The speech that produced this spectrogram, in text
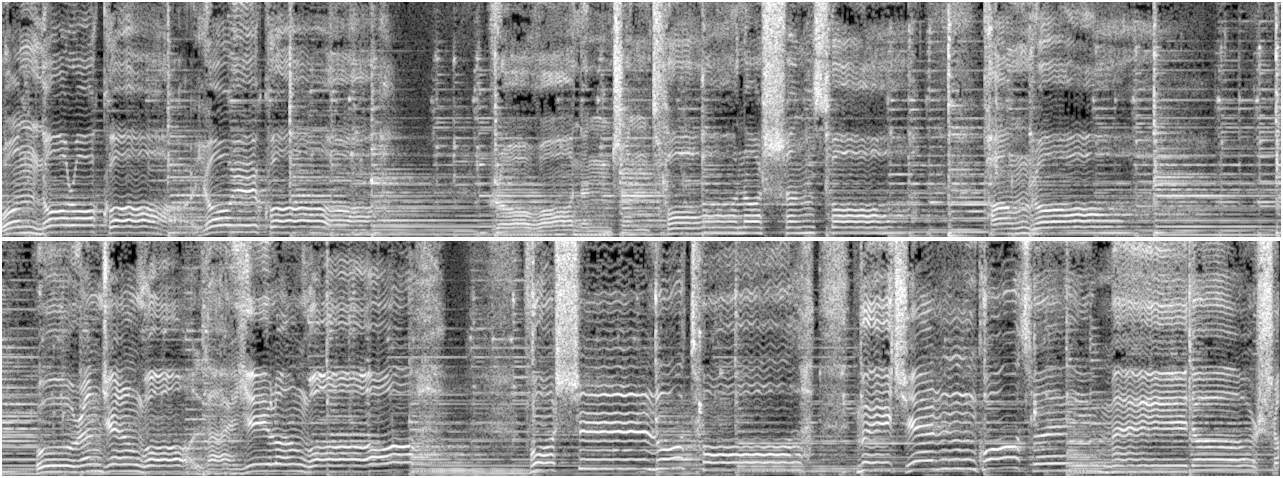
我懦弱过，犹豫过。 挣脱那绳索，倘若无人见我来议论我，我是骆驼，没见过最美的沙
